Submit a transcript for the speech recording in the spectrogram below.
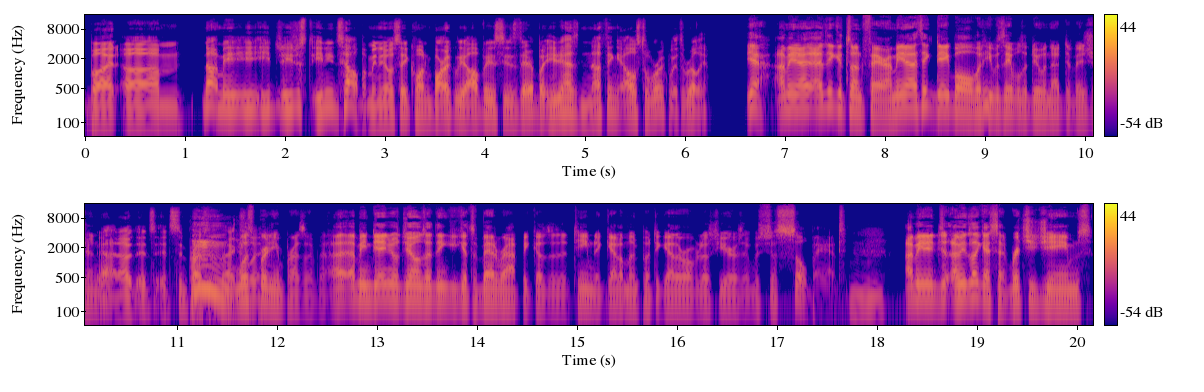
but um, no, I mean, he, he he just he needs help. I mean, you know, Saquon Barkley obviously is there, but he has nothing else to work with, really. Yeah, I mean, I, I think it's unfair. I mean, I think Daboll, what he was able to do in that division Yeah, no, it's it's impressive. Actually, was pretty impressive. I, I mean, Daniel Jones, I think he gets a bad rap because of the team that Gettleman put together over those years. It was just so bad. Mhm. I mean, I mean, like I said, Richie James,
